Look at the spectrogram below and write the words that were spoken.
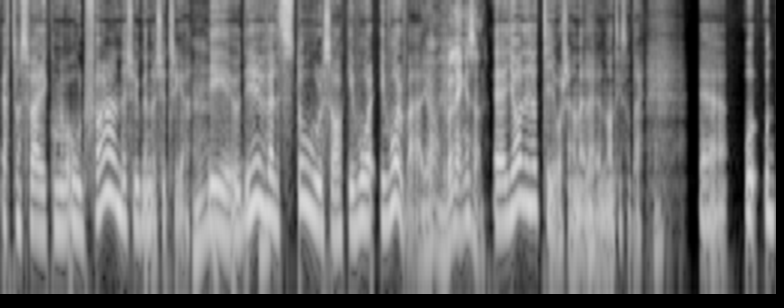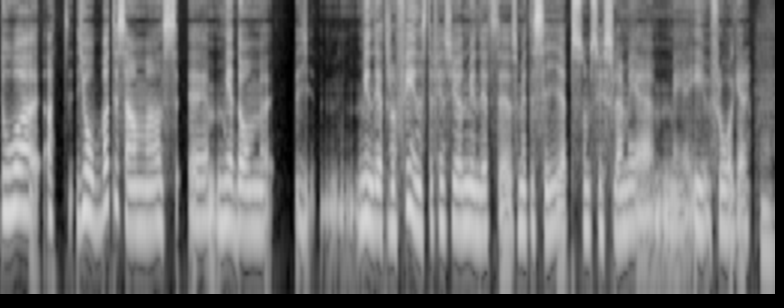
Eftersom Sverige kommer vara ordförande 2023 mm. i EU. Det är en mm. väldigt stor sak i vår, i vår värld. Ja, det var länge sedan. Eh, ja, det var tio år sedan eller mm. någonting sånt där. Mm. Och, och då att jobba tillsammans eh, med de myndigheter som finns. Det finns ju en myndighet eh, som heter SIEPS som sysslar med, med EU-frågor. Mm.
